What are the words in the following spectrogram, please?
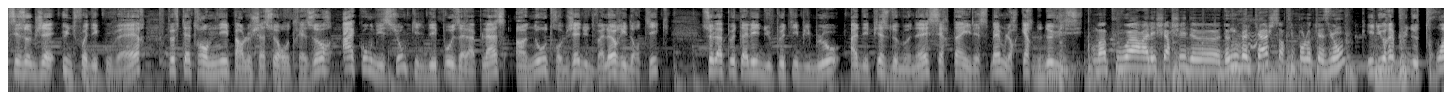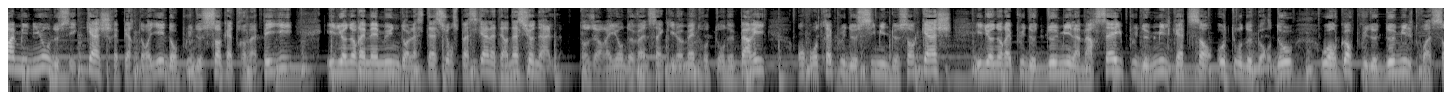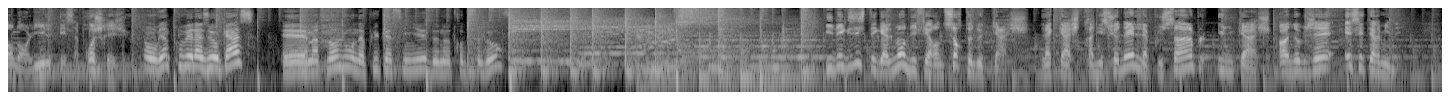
Ces objets, une fois découverts, peuvent être emmenés par le chasseur au trésor à condition qu'il dépose à la place un autre objet d'une valeur identique. Cela peut aller du petit bibelot à des pièces de monnaie, certains y laissent même leur carte de visite. On va pouvoir aller chercher de, de nouvelles caches sorties pour l'occasion. Il y aurait plus de 3 millions de ces caches répertoriées dans plus de 180 pays. Il y en aurait même une dans la Station spatiale internationale. Dans un rayon de 25 km autour de Paris, on compterait plus de 6200 caches, il y en aurait plus de 2000 à Marseille, plus de 1400 autour de Bordeaux, ou encore plus de 2300 dans l'île et sa proche région. On vient de trouver la géocache, et maintenant nous on n'a plus qu'à signer de notre pseudo. Il existe également différentes sortes de caches. La cache traditionnelle, la plus simple, une cache, un objet et c'est terminé.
